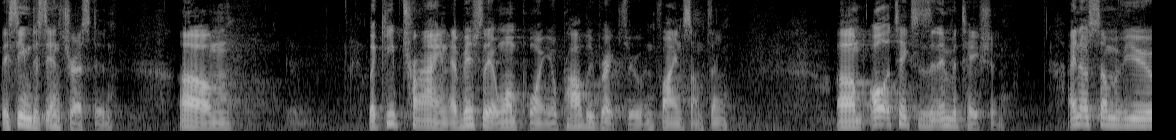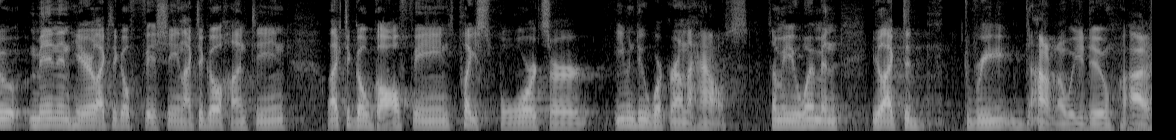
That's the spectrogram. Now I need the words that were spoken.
they seem disinterested. Um, but keep trying. Eventually, at one point, you'll probably break through and find something. Um, all it takes is an invitation. I know some of you men in here like to go fishing, like to go hunting, like to go golfing, play sports, or even do work around the house. Some of you women, you like to read, I don't know what you do. I,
